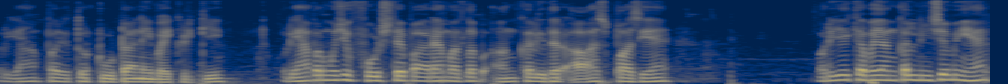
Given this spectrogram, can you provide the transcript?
और यहाँ पर ये तो टूटा नहीं भाई खिड़की। और यहाँ पर मुझे फ़ूड स्टेप आ रहा है मतलब अंकल इधर आस पास ही है। और ये क्या भाई, अंकल नीचे में ही है?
